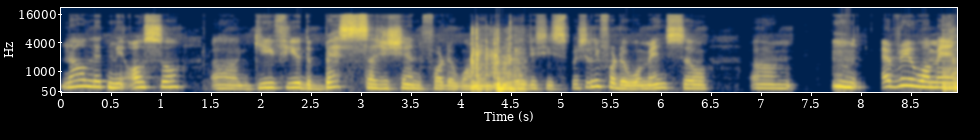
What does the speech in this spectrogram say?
Now let me also uh, give you the best suggestion for the woman. Okay, this is especially for the woman. So um, every woman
